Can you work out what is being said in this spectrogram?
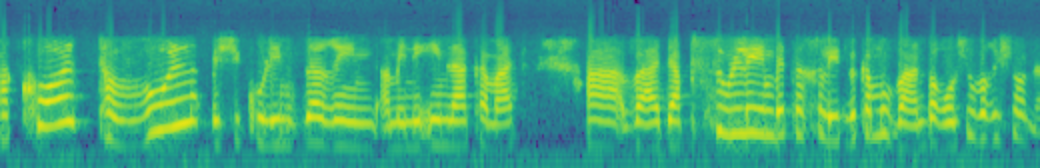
הכל טבול בשיקולים זרים המניעים להקמת הוועדה, פסולים בתכלית, וכמובן, בראש ובראשונה,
